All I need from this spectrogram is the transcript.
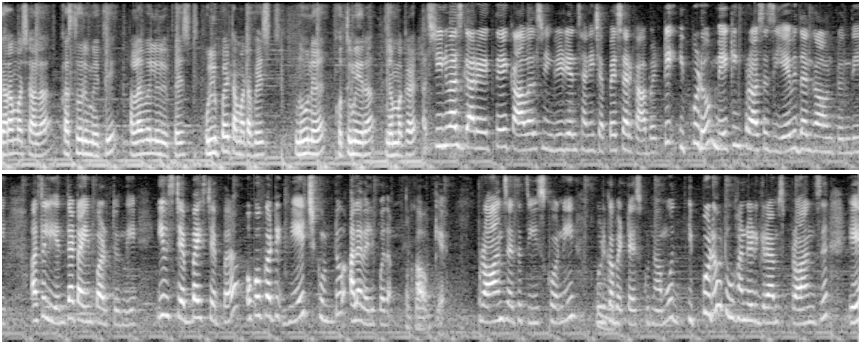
గరం మసాలా కస్తూరి మేతి అల్లం వెల్లుల్లి పేస్ట్ ఉల్లిపాయ టమాటా పేస్ట్ నూనె కొత్తిమీర నిమ్మకాయ. శ్రీనివాస్ గారు అయితే కావాల్సిన ఇంగ్రీడియంట్స్ అని చెప్పేశారు కాబట్టి ఇప్పుడు మేకింగ్ ప్రాసెస్ ఏ విధంగా ఉంటుంది అసలు ఎంత టైం పడుతుంది ఇవి స్టెప్ బై స్టెప్ ఒక్కొక్కటి నేర్చుకుంటూ అలా వెళ్ళిపోదాం. ఓకే. ప్రాన్స్ అయితే తీసుకొని ఉడకబెట్టేసుకున్నాము. ఇప్పుడు టూ హండ్రెడ్ గ్రామ్స్ ప్రాన్స్ ఏ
